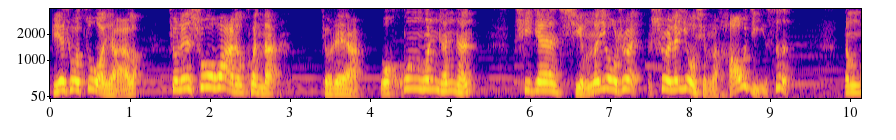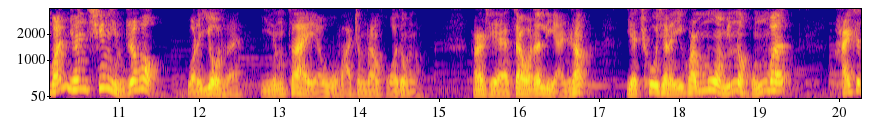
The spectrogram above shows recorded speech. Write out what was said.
别说坐下来了，就连说话都困难。就这样，我昏昏沉沉，期间醒了又睡，睡了又醒了好几次。等完全清醒之后，我的右腿已经再也无法正常活动了，而且在我的脸上也出现了一块莫名的红斑，还是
